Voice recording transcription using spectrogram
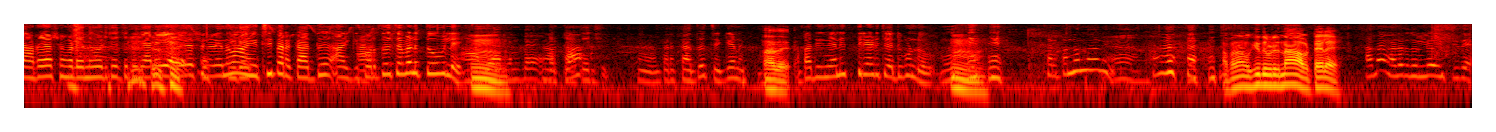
ഞാൻ റേഷൻ കടയിൽ നിന്ന് മേടിച്ച് വെച്ചിട്ട് ഞാൻ റേഷൻകടയിൽ നിന്ന് വാങ്ങിച്ച് പെരക്കാത്ത് ആക്കി പുറത്ത് വെച്ചാൽ വെളുത്തൂല്ലേ വെച്ചു ആ പെരക്കാത്ത് വെച്ചൊക്കെയാണ് അതെ. അപ്പൊ ഞാൻ ഇത്തിരി അടിച്ചായിട്ട് കൊണ്ടുപോകും. ചിലപ്പം തന്നാ അപ്പൊ നമുക്ക് ഇത് ഇവിടുന്ന് ആവട്ടെ അല്ലേ? അത് അങ്ങോട്ട് ഒരു തുള്ളി ഒഴിച്ചതേ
